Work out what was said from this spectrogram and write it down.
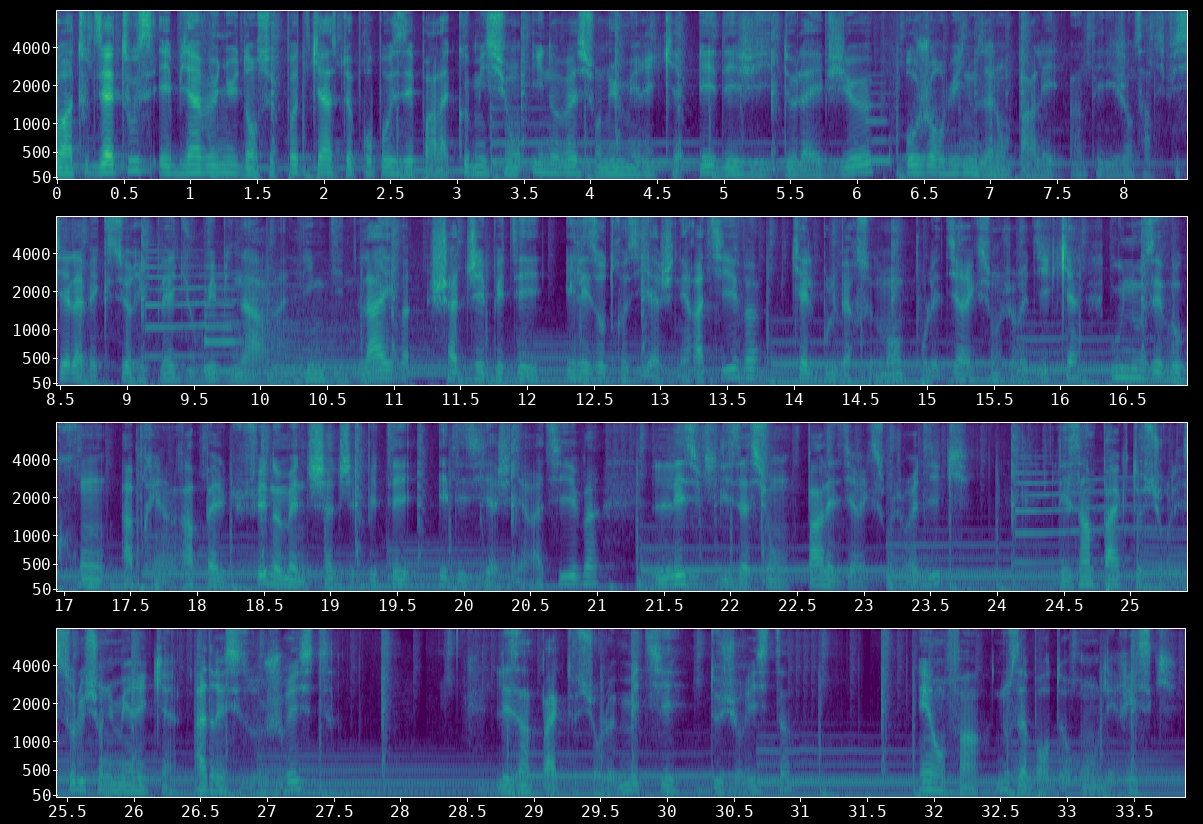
Bonjour à toutes et à tous et bienvenue dans ce podcast proposé par la commission innovation numérique et DJ de la FGE. Aujourd'hui nous allons parler intelligence artificielle avec ce replay du webinar LinkedIn Live, ChatGPT et les autres IA génératives, quel bouleversement pour les directions juridiques, où nous évoquerons après un rappel du phénomène ChatGPT et des IA génératives, les utilisations par les directions juridiques, les impacts sur les solutions numériques adressées aux juristes, les impacts sur le métier de juriste, et enfin, nous aborderons les risques.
